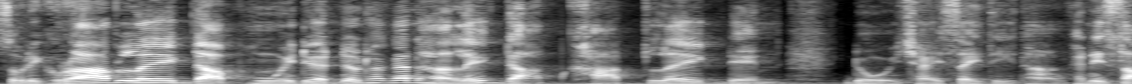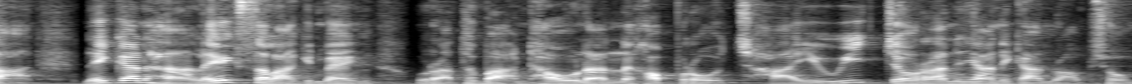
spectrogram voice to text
สวัสดีครับเลขดับหวยเด็ดแนวทางการหาเลขดับคัดเลขเด่น โดยใช้สถิติทางคณิตศาสตร์ ในการหาเลขสลากกินแบ่งรัฐบาลเท่านั้นนะครับ โปรดใช้วิจารณญาณในการรับชม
